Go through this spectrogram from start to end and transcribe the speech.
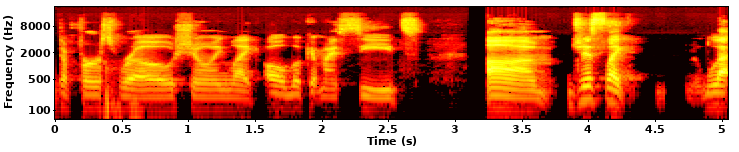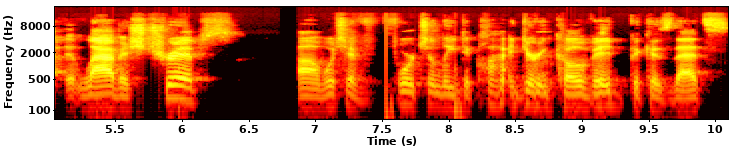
the first row, showing like, oh, look at my seats. Um, just like la- lavish trips, uh, which have fortunately declined during COVID because that's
